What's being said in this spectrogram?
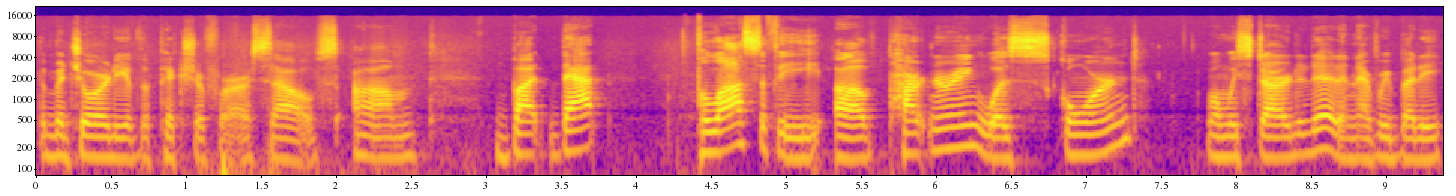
the majority of the picture for ourselves. Um, but that philosophy of partnering was scorned when we started it, and everybody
